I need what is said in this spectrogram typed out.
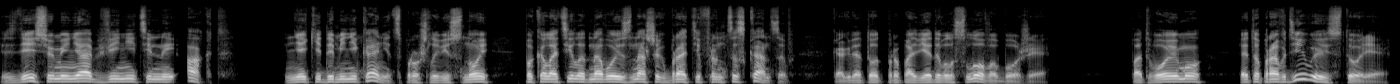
«Здесь у меня обвинительный акт. Некий доминиканец прошлой весной поколотил одного из наших братьев-францисканцев, когда тот проповедовал Слово Божие. По-твоему, это правдивая история?»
